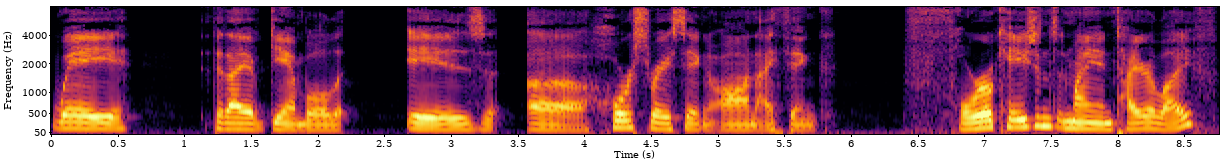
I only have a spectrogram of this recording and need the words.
way that I have gambled is uh horse racing on I think four occasions in my entire life.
